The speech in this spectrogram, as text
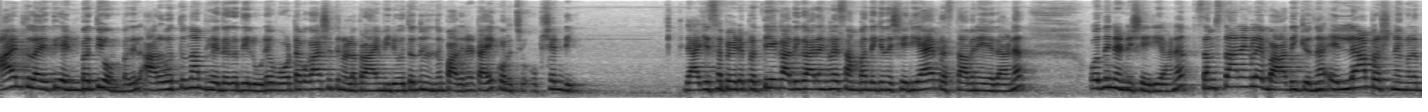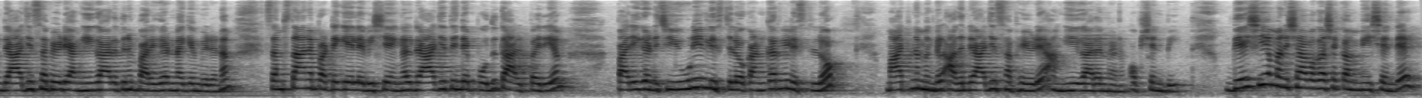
ആയിരത്തി തൊള്ളായിരത്തി എൺപത്തി ഒമ്പതിൽ അറുപത്തൊന്നാം ഭേദഗതിയിലൂടെ വോട്ടവകാശത്തിനുള്ള പ്രായം ഇരുപത്തൊന്നിൽ നിന്നും പതിനെട്ടായി കുറച്ചു. Option D. രാജ്യസഭയുടെ പ്രത്യേക അധികാരങ്ങളെ സംബന്ധിക്കുന്ന ശരിയായ പ്രസ്താവന ഏതാണ്? ഒന്നും രണ്ട് ശരിയാണ്. സംസ്ഥാനങ്ങളെ ബാധിക്കുന്ന എല്ലാ പ്രശ്നങ്ങളും രാജ്യസഭയുടെ അംഗീകാരത്തിനും പരിഗണനയ്ക്കും വിടണം. സംസ്ഥാന പട്ടികയിലെ വിഷയങ്ങൾ രാജ്യത്തിന്റെ പൊതു താൽപ്പര്യം പരിഗണിച്ച് യൂണിയൻ ലിസ്റ്റിലോ കൺകറന്റ് ലിസ്റ്റിലോ മാറ്റണമെങ്കിൽ അതിന് രാജ്യസഭയുടെ അംഗീകാരം വേണം. Option B. ദേശീയ മനുഷ്യാവകാശ കമ്മീഷന്റെ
